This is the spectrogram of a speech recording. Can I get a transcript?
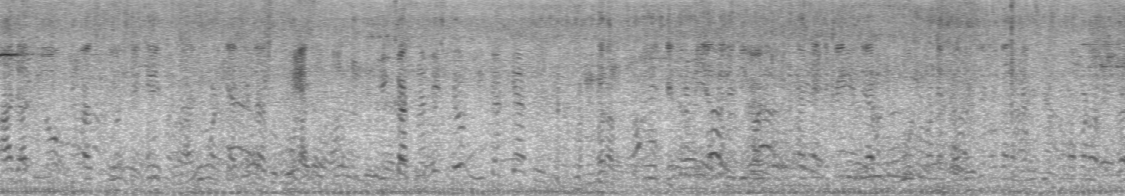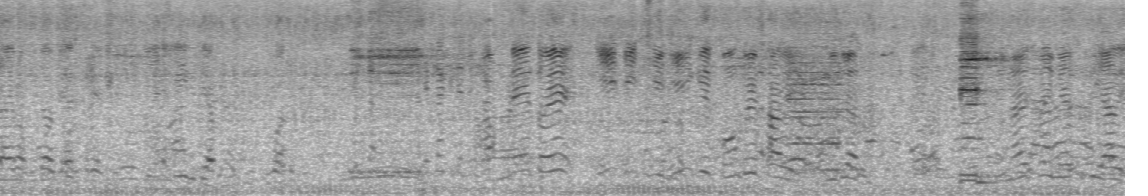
આ જાતિનો વિકાસ થયો છે કે હજુ પણ ક્યાંક કચાશ છે? વિકાસ નથી થયો ને વિકાસ ક્યાં થયો બરાબર તો કેન્દ્રની અત્યારે જે ભાજપ સરકાર છે એને કઈ રીતે આપણે જોવો છો અને કોંગ્રેસે પોતાના મેનિફેસ્ટોમાં પણ ઘણા એવા મુદ્દાઓ જાહેર કર્યા છે તો એને કઈ રીતે આપણે જોવા દો આપણે તો એ ઈ જ ઈચ્છીએ છીએ કે કોંગ્રેસ આવે ગુજરાત નરેશભાઈ મેં સુધી આવે.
